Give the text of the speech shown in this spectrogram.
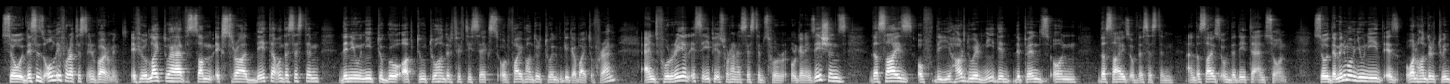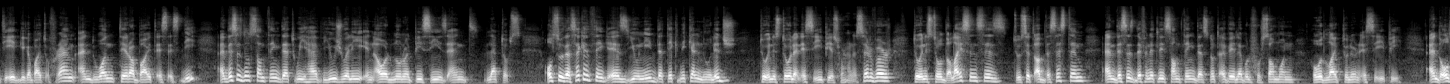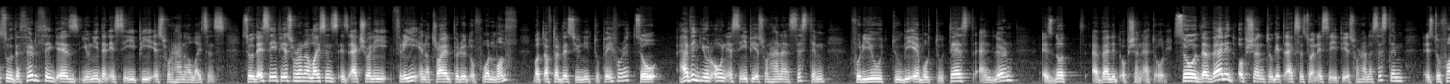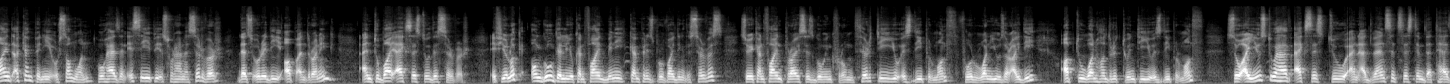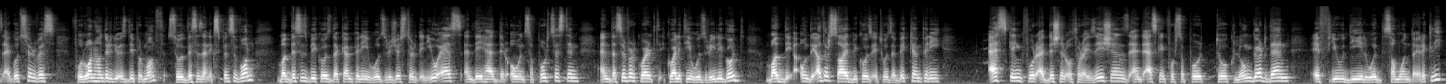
So this is only for a test environment. If you would like to have some extra data on the system, then you need to go up to 256 or 512 gigabyte of RAM. And for real SAP S4HANA systems for organizations, the size of the hardware needed depends on the size of the system and the size of the data and so on. So the minimum you need is 128 gigabyte of RAM and 1 terabyte SSD. And this is not something that we have usually in our normal PCs and laptops. Also, the second thing is you need the technical knowledge to install an SAP S4HANA server, to install the licenses, to set up the system, and this is definitely something that's not available for someone who would like to learn SAP. And also the third thing is you need an SAP S4HANA license. So the SAP S4HANA license is actually free in a trial period of one month, but after this you need to pay for it. So having your own SAP S4HANA system for you to be able to test and learn is not a valid option at all. So the valid option to get access to an SAP S4HANA system is to find a company or someone who has an SAP S4HANA server that's already up and running and to buy access to this server. If you look on Google, you can find many companies providing the service. So you can find prices going from 30 USD per month for one user ID up to 120 USD per month. So I used to have access to an advanced system that has a good service for 100 USD per month. So this is an expensive one, but this is because the company was registered in US and they had their own support system and the server quality was really good. But the, on the other side, because it was a big company, asking for additional authorizations and asking for support took longer than if you deal with someone directly.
